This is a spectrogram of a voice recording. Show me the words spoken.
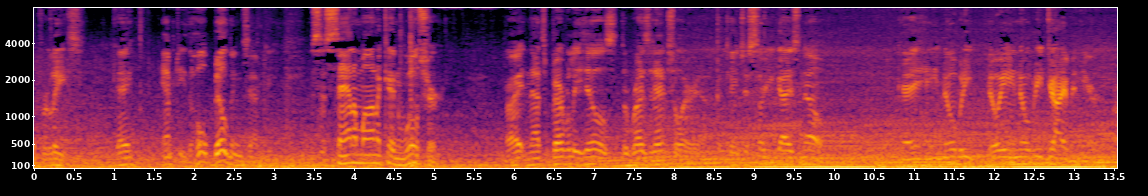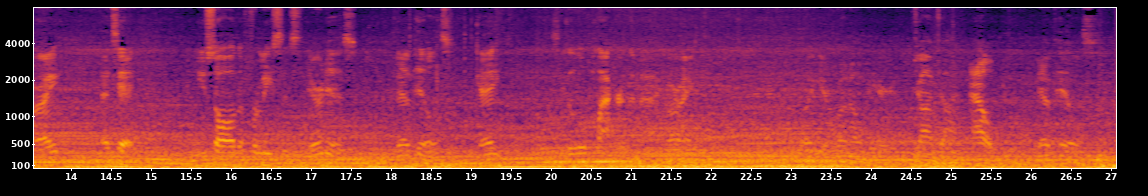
for lease, okay? Empty, the whole building's empty. This is Santa Monica and Wilshire, all right? And that's Beverly Hills, the residential area, okay? Just so you guys know, okay? Ain't nobody, ain't nobody jiving here, all right? That's it. You saw the for leases, there it is, Bev Hills. Okay? See the little placard in the back. All right. Me get run over here. John John out. Bev Hills.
